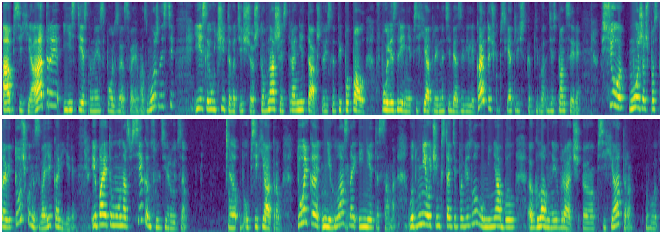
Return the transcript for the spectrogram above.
А психиатры, естественно, используя свои возможности, если учитывать еще, что в нашей стране так, что если ты попал в поле зрения психиатра и на тебя завели карточку в психиатрическом диспансере, все, можешь поставить точку на своей карьере. И поэтому у нас все консультируются э, у психиатров, только негласно и не это самое. Вот мне очень, кстати, повезло, у меня был э, главный врач-психиатр, э, вот,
